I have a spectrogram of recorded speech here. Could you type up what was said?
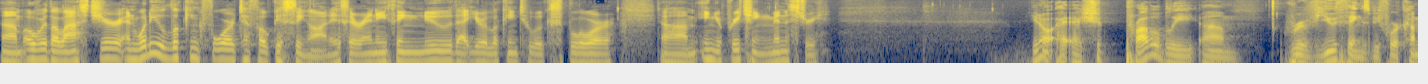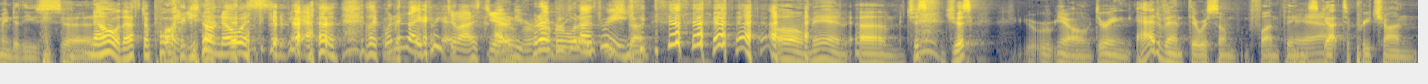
um, over the last year, and what are you looking forward to focusing on? Is there anything new that you're looking to explore um, in your preaching ministry? You know, I, I should probably um, review things before coming to these. Uh, No, that's the point. You don't know what's going to be. like, what did I preach last year? I don't even what remember preach what I preached week? oh man, um, just just you know, during Advent there were some fun things. Yeah. Got to preach on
